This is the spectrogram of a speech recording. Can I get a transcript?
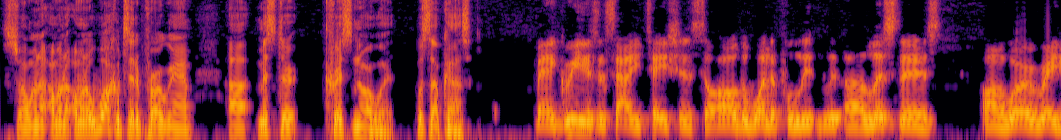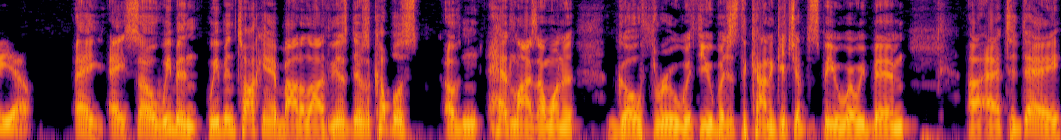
So I'm gonna I'm gonna I'm gonna welcome to the program, uh, Mr. Chris Norwood. What's up, cousin? Man, greetings and salutations to all the wonderful li- uh, listeners on WURD Radio. Hey, hey, so we've been we've been talking about a lot of there's there's a couple of of headlines I want to go through with you, but just to kind of get you up to speed with where we've been uh, at today.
